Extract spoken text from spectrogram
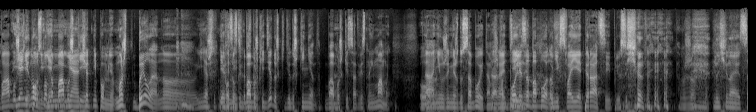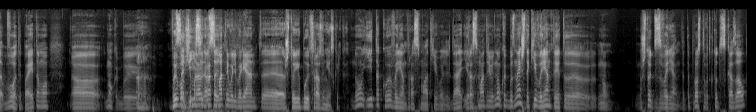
Бабушки, я не ну, условно, я, бабушки... Я что-то не помню. Может, было, но я что-то не я помню. хотел сказать бабушки, дедушки, дедушки нет. Бабушки, соответственно, и мамы. О. Да, они уже между собой, там да, же там поле забабонов. У них свои операции плюс еще там начинаются. Вот, и поэтому, э, ну, как бы... Ага. Вы, в общем, рассматривали вариант, э, что их будет сразу несколько? Ну, и такой вариант рассматривали, да, и ага. рассматривали, ну, как бы, знаешь, такие варианты, это, ну, ну что это за вариант? Это просто вот кто-то сказал,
